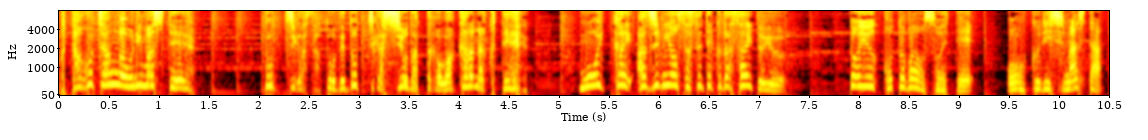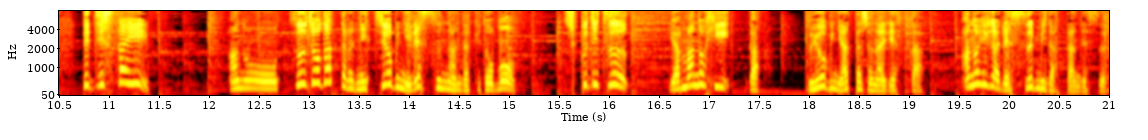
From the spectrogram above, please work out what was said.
双子ちゃんがおりまして、どっちが砂糖でどっちが塩だったかわからなくて、もう一回味見をさせてくださいという、という言葉を添えてお送りしました。で、実際、あのー、通常だったら日曜日にレッスンなんだけども、祝日、山の日が土曜日にあったじゃないですか。あの日がレッスン日だったんです。で、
